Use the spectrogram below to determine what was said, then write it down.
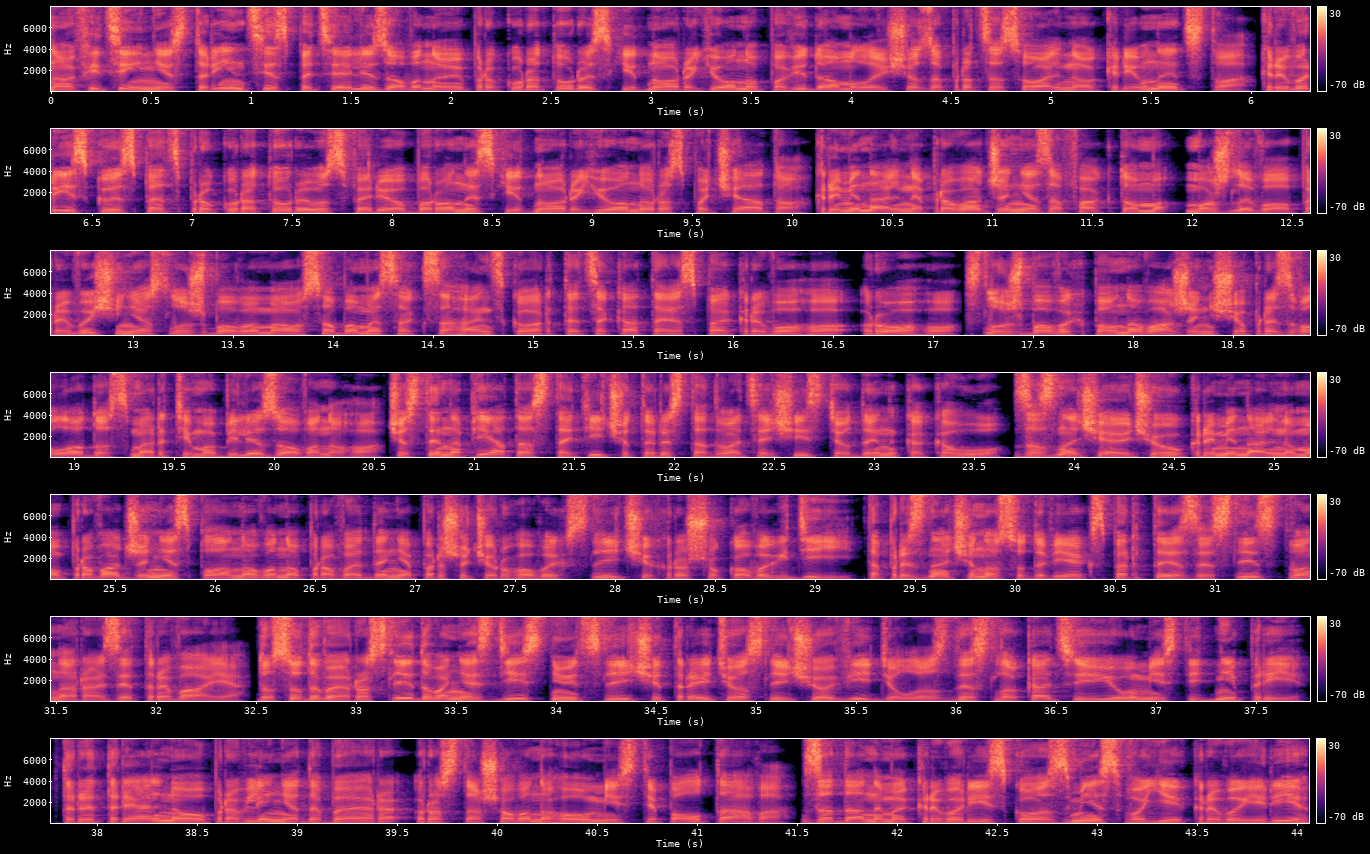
На офіційній сторінці спеціалізованої прокуратури східного регіону повідомили, що за процесуального керівництва Криворізької спецпрокуратури у сфері оборони східного регіону розпочато кримінальне провадження за фактом можливого перевищення службовими особами Саксаганського РТЦК та СП Кривого Рогу службових повноважень, що призвело до смерті мобілізованого. Частина 5 статті 426.1 ККУ зазначають, що у кримінальному провадженні сплановано проведення першочергових слідчих розшукових дій та призначено судові експертизи. Слідство наразі триває. Досудове розслідування здійснюють слідчі третього слідчого відділу з дислокацією у місті Дніпрі, територіального управління ДБР, розташованого у місті Полтава. За даними Криворізького ЗМІ, свої кривий ріг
